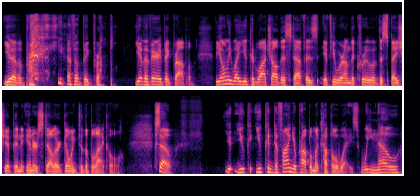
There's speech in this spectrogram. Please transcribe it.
you have a you have a big problem. You have a very big problem. The only way you could watch all this stuff is if you were on the crew of the spaceship in Interstellar going to the black hole. So, you you you can define your problem a couple of ways. We know,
